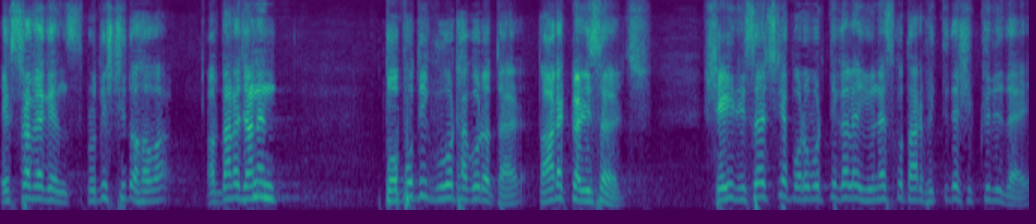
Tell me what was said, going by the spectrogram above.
এক্সট্রাভ্যাগেন্স প্রতিষ্ঠিত হওয়া। আপনারা জানেন তপতি গুহ ঠাকুরতার তার একটা রিসার্চ সেই রিসার্চকে পরবর্তীকালে ইউনেস্কো তার ভিত্তিতে স্বীকৃতি দেয়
